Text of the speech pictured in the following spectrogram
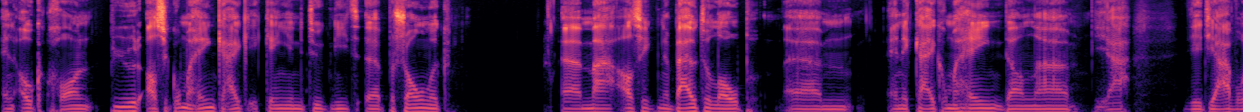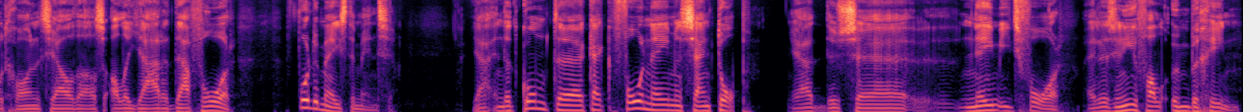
en ook gewoon puur als ik om me heen kijk, ik ken je natuurlijk niet eh, persoonlijk, eh, maar als ik naar buiten loop ehm, en ik kijk om me heen, dan eh, ja, dit jaar wordt gewoon hetzelfde als alle jaren daarvoor. Voor de meeste mensen. Ja, en dat komt, kijk, voornemens zijn top. Ja, dus neem iets voor. Er is in ieder geval een begin.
